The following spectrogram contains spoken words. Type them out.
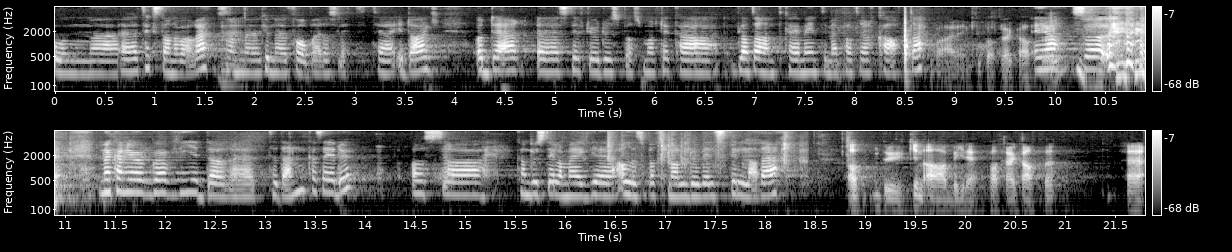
om eh, tekstene våre, som vi kunne forberede oss litt til i dag. Og der eh, stilte jo du spørsmål til hva, blant annet hva jeg mente med patriarkatet. Hva er egentlig patriarkatet? Ja, så vi kan jo gå videre til den. Hva sier du? Og så kan du stille meg eh, alle spørsmål du vil stille der. At bruken av begrepet patriarkatet eh,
